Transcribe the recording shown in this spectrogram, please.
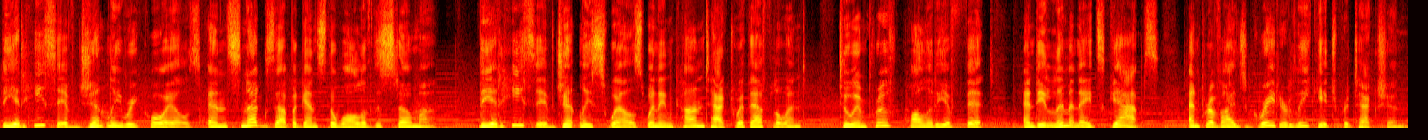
The adhesive gently recoils and snugs up against the wall of the stoma. The adhesive gently swells when in contact with effluent to improve quality of fit and eliminates gaps and provides greater leakage protection.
